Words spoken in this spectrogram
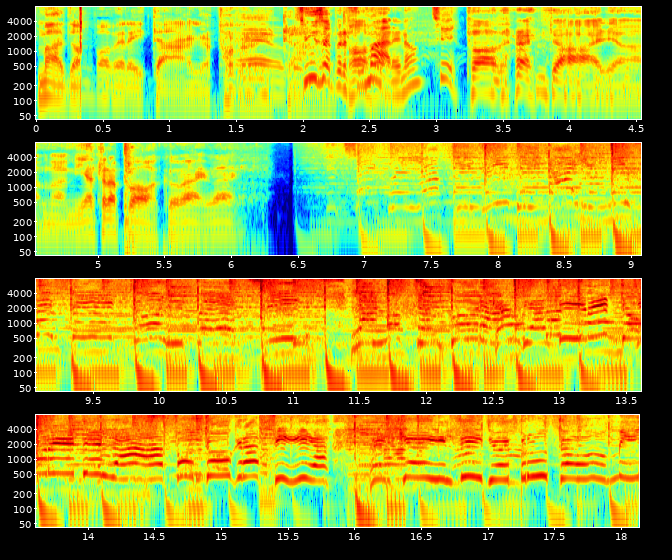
Madonna, povera Italia, povera Eh, Italia. si usa per povera- fumare, no? Sì. Povera Italia, mamma mia, tra poco, vai, vai. Fotografia Perché il video è brutto, mi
